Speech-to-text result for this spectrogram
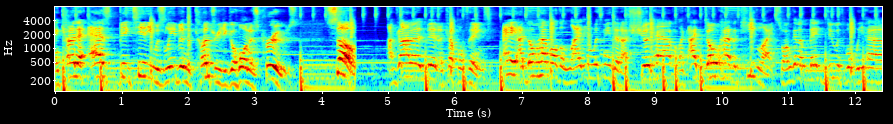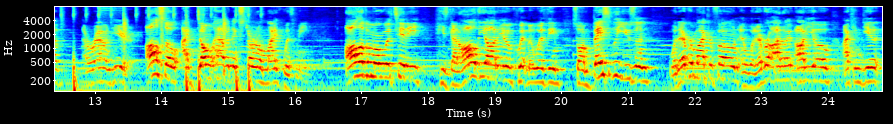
and kind of as Big Titty was leaving the country to go on his cruise. So, I gotta admit a couple things. A, I don't have all the lighting with me that I should have. Like, I don't have a key light, so I'm gonna make do with what we have around here. Also, I don't have an external mic with me. All of them are with Titty. He's got all the audio equipment with him. So I'm basically using whatever microphone and whatever audio, I can get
